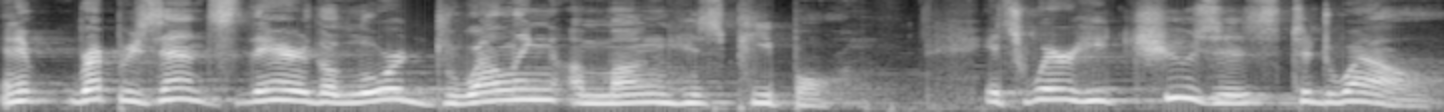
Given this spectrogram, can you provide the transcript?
And it represents there the Lord dwelling among his people. It's where he chooses to dwell.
